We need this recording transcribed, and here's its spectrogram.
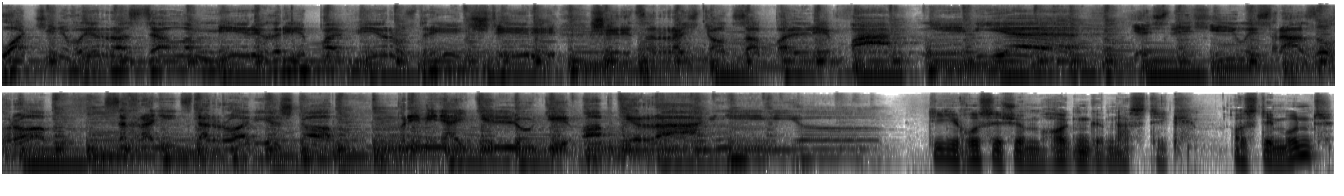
очень вырос в целом мире гриппа вирус 3-4 Ширится, растет заболевание. Если хилый, сразу гроб. Сохранить здоровье, чтоб Применяйте люди обтирание Die russische Morgengymnastik aus dem Mund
